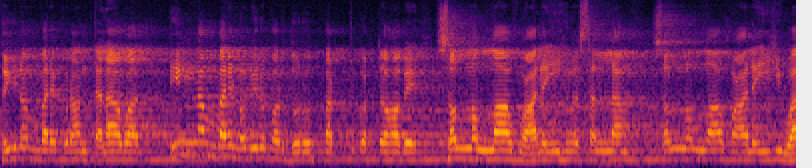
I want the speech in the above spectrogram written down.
দুই নম্বরে কোরআন তেলাওয়াত, তিন নম্বরে নবীর উপর দরুদ পাঠ করতে হবে। সল্লাল্লাহু আলাইহি ওয়াসাল্লাম, সল্লাল্লাহু আলাইহি ওয়া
